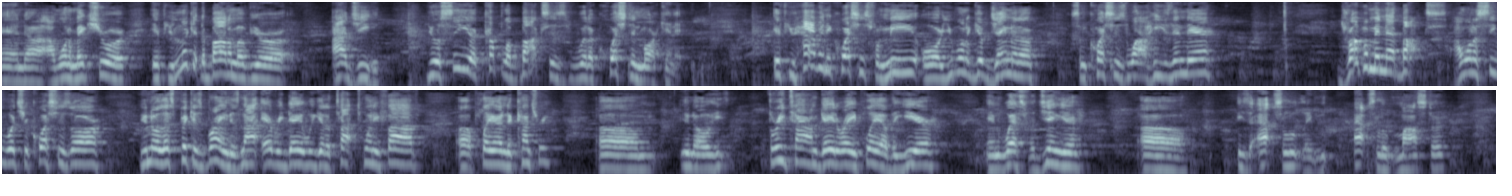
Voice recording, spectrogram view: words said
and uh, I want to make sure if you look at the bottom of your IG, you'll see a couple of boxes with a question mark in it. If you have any questions for me, or you want to give Jaemyn a, some questions while he's in there, drop them in that box. I want to see what your questions are. You know, let's pick his brain. It's not every day we get a top 25 uh, player in the country. Um, you know, he's three-time Gatorade Player of the Year in West Virginia. Uh, he's an absolutely, absolute monster.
